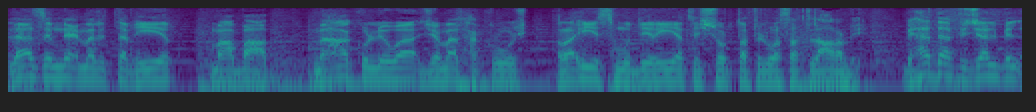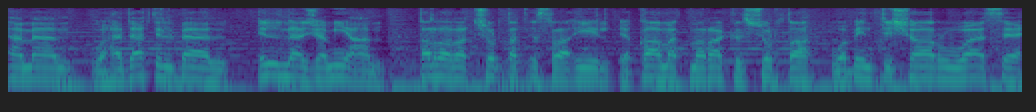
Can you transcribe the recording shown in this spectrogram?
لازم نعمل التغيير مع بعض معاكم اللواء جمال حكروش رئيس مديرية الشرطة في الوسط العربي بهدف جلب الأمان وهداة البال إلنا جميعا قررت شرطة إسرائيل إقامة مراكز شرطة وبانتشار واسع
